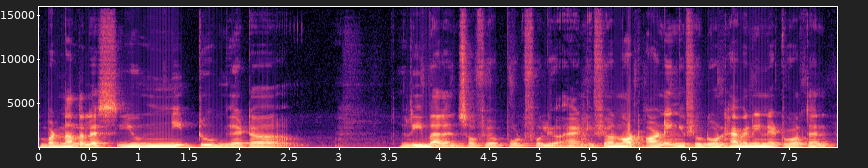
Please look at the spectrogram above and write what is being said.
But nonetheless you need to get a rebalance of your portfolio. And if you're not earning if you don't have any net worth then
